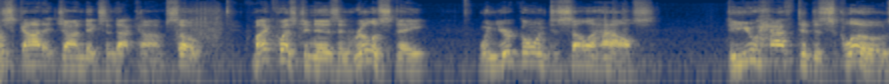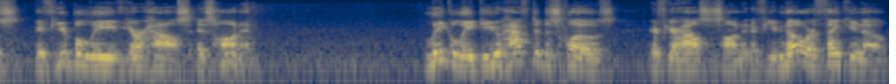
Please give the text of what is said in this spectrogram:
Scott at johndixon.com. So my question is, in real estate, when you're going to sell a house, do you have to disclose if you believe your house is haunted? legally, do you have to disclose if your house is haunted? If you know or think you know,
